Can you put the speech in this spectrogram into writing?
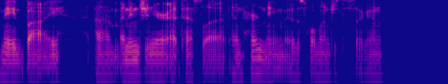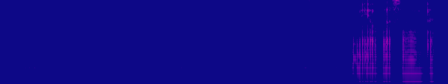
made by um, an engineer at Tesla, and her name is, hold on just a second. Let me open this up.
